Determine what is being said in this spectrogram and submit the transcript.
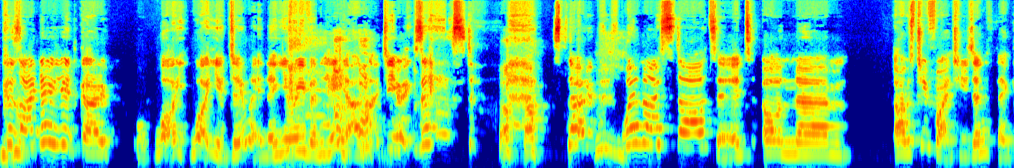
because I knew you'd go, what are, what are you doing? Are you even here? Like, do you exist? so when I started on, um, I was too frightened to use anything,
